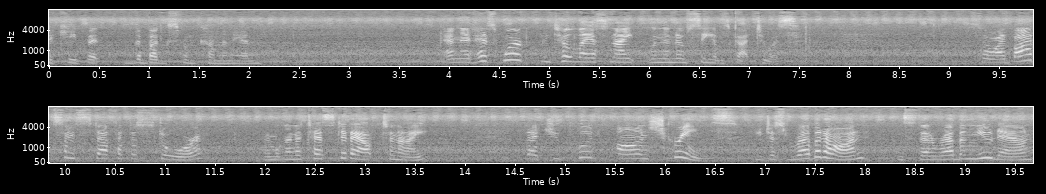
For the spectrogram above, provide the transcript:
to keep it the bugs from coming in. And it has worked until last night when the no-see-ums got to us. So I bought some stuff at the store, and we're going to test it out tonight, that you put on screens. You just rub it on, instead of rubbing you down,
